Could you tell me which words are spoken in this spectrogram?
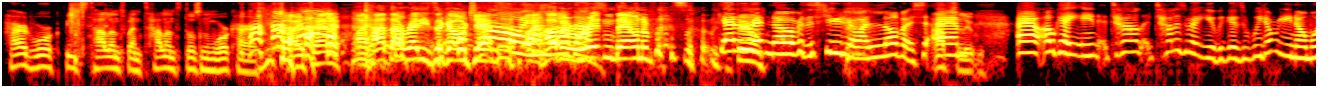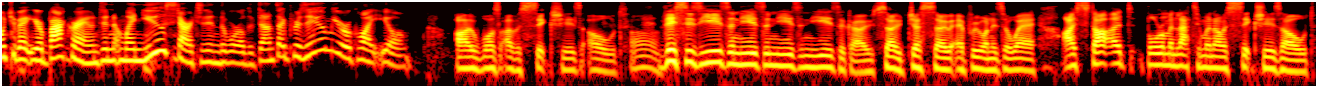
hard work beats talent when talent doesn't work hard. I tell you, I had that ready to go, Jen. Oh, I have love it that. written down. Get it written over the studio. I love it. Um, Absolutely. Uh, okay, Ian, tell tell us about you because we don't really know much about your background and when you started in the world of dance. I presume you were quite young. I was I was six years old. Oh. This is years and years and years and years ago. So just so everyone is aware, I started ballroom and Latin when I was six years old,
